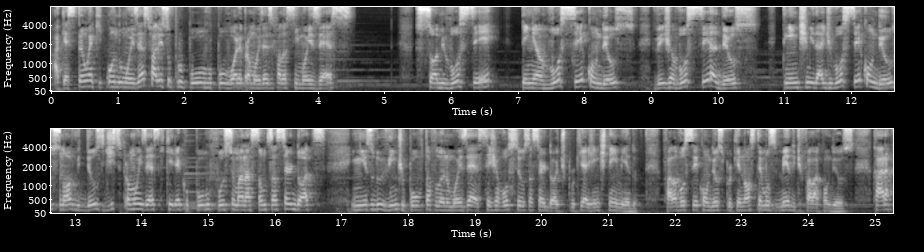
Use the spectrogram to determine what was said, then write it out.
A questão é que quando Moisés fala isso para o povo, o povo olha para Moisés e fala assim: Moisés, sobe você, tenha você com Deus, veja você a Deus tenha intimidade você com Deus. 9. Deus disse para Moisés que queria que o povo fosse uma nação de sacerdotes. Em Êxodo 20, o povo tá falando: Moisés, seja você o sacerdote, porque a gente tem medo. Fala você com Deus, porque nós temos medo de falar com Deus. Cara,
